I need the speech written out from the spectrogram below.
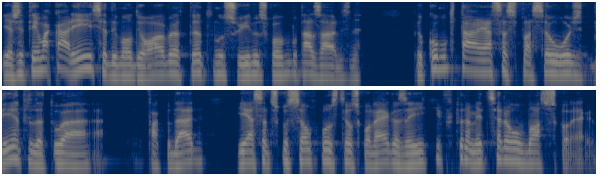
e a gente tem uma carência de mão de obra tanto nos suínos como nas aves, né? Como que está essa situação hoje dentro da tua faculdade e essa discussão com os teus colegas aí que futuramente serão nossos colegas?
